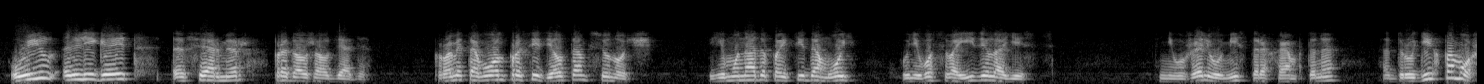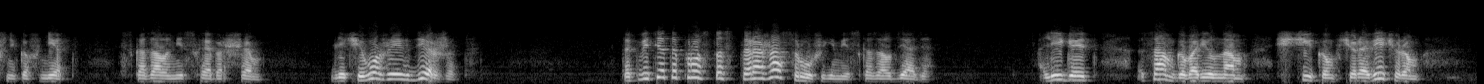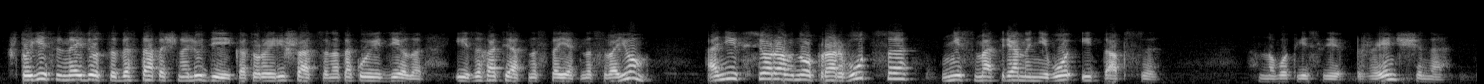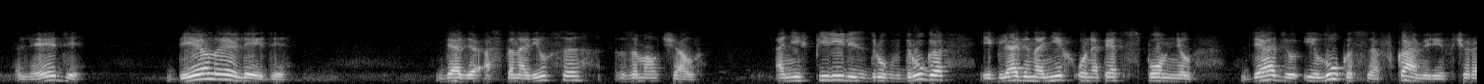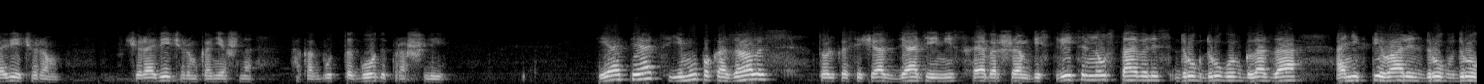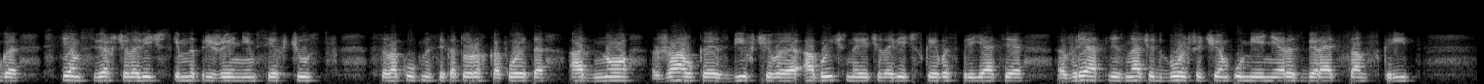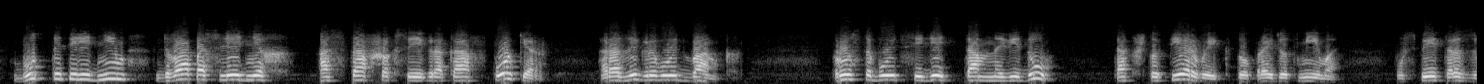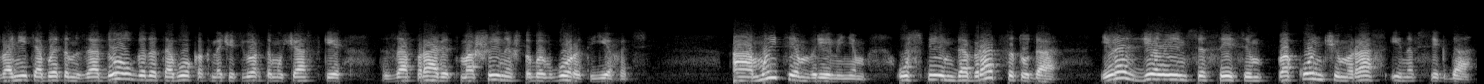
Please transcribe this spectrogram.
«Уилл Лигейт, э, фермер», — продолжал дядя. «Кроме того, он просидел там всю ночь. Ему надо пойти домой, у него свои дела есть». «Неужели у мистера Хэмптона других помощников нет?» — сказала мисс Хэбершем. «Для чего же их держат?» «Так ведь это просто сторожа с ружьями», — сказал дядя. Лигайт сам говорил нам с Чиком вчера вечером, что если найдется достаточно людей, которые решатся на такое дело и захотят настоять на своем, они все равно прорвутся, несмотря на него и Тапса. Но вот если женщина, леди, белая леди... Дядя остановился, замолчал. Они вперились друг в друга, и, глядя на них, он опять вспомнил дядю и Лукаса в камере вчера вечером. Вчера вечером, конечно, а как будто годы прошли. И опять ему показалось, только сейчас дядя и мисс Хэбершем действительно уставились друг другу в глаза, они впивались друг в друга с тем сверхчеловеческим напряжением всех чувств, в совокупности которых какое-то одно жалкое, сбивчивое, обычное человеческое восприятие вряд ли значит больше, чем умение разбирать санскрит, будто перед ним два последних оставшихся игрока в покер разыгрывают банк. Просто будет сидеть там на виду, так что первый, кто пройдет мимо, успеет раззвонить об этом задолго до того, как на четвертом участке заправят машины, чтобы в город ехать. А мы тем временем успеем добраться туда и разделаемся с этим, покончим раз и навсегда».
